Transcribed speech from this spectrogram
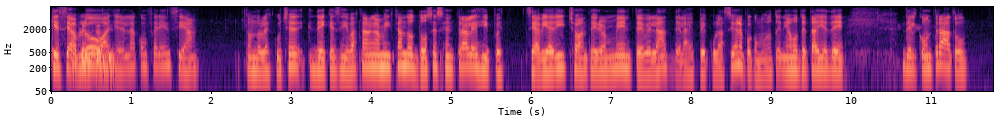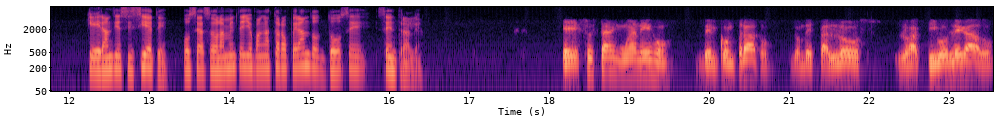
que se habló ayer en la conferencia, cuando la escuché, de que se iba a estar administrando 12 centrales y pues se había dicho anteriormente, ¿verdad?, de las especulaciones, porque como no teníamos detalles de, del contrato, que eran 17. O sea, solamente ellos van a estar operando 12 centrales. Eso está en un anejo del contrato donde están los, los activos legados.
